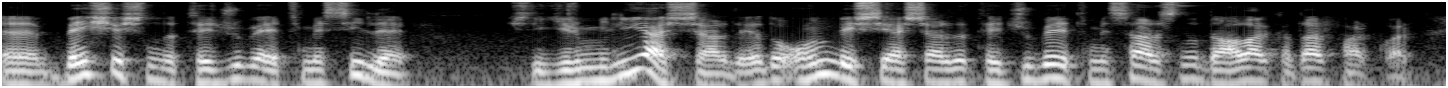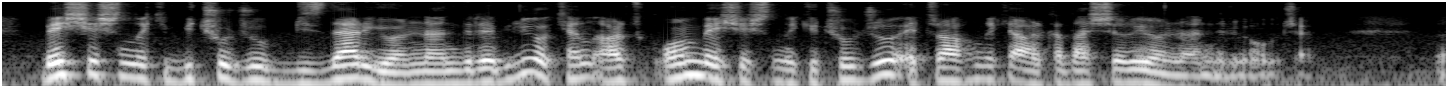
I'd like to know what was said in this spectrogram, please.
5 yaşında tecrübe etmesiyle işte 20'li yaşlarda ya da 15 yaşlarda tecrübe etmesi arasında dağlar kadar fark var. 5 yaşındaki bir çocuğu bizler yönlendirebiliyorken artık 15 yaşındaki çocuğu etrafındaki arkadaşları yönlendiriyor olacak. Ee,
